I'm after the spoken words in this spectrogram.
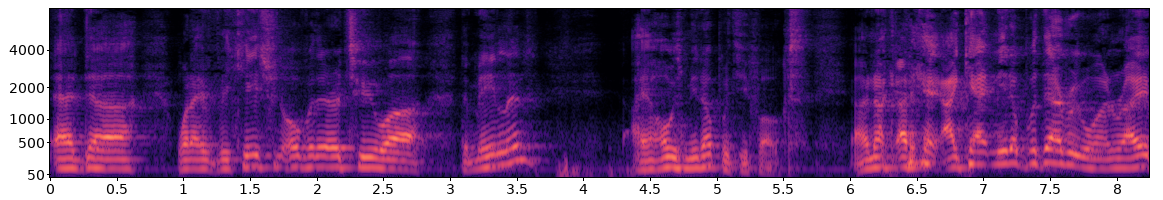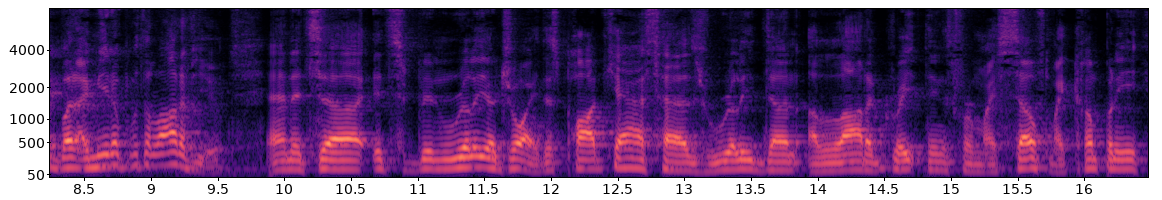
And uh, when I vacation over there to uh, the mainland, I always meet up with you folks. I'm not, I can't, I can't meet up with everyone, right? But I meet up with a lot of you. And it's, uh, it's been really a joy. This podcast has really done a lot of great things for myself, my company,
